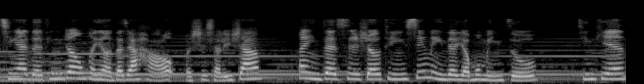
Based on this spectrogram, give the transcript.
亲爱的听众朋友，大家好，我是小丽莎，欢迎再次收听《心灵的游牧民族》。今天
